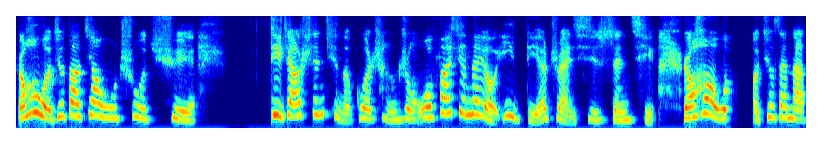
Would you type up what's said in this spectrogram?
然后我就到教务处去递交申请的过程中，我发现那有一叠转系申请，然后我我就在那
